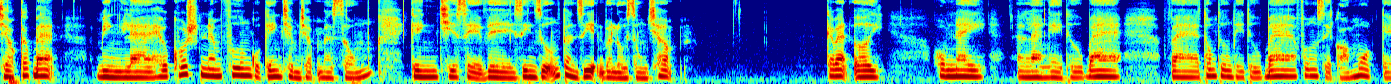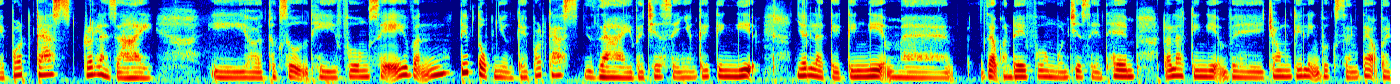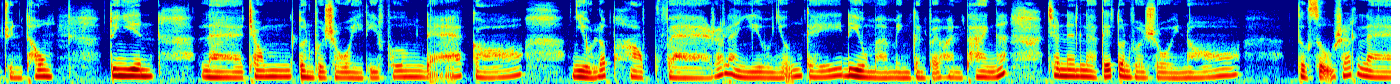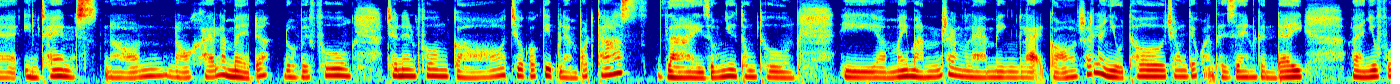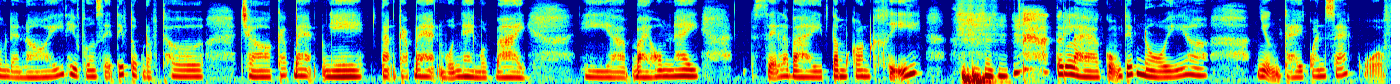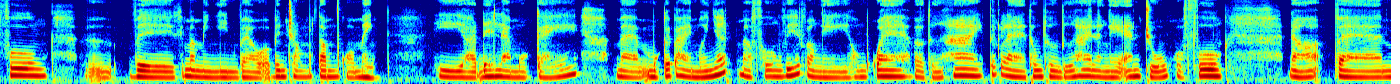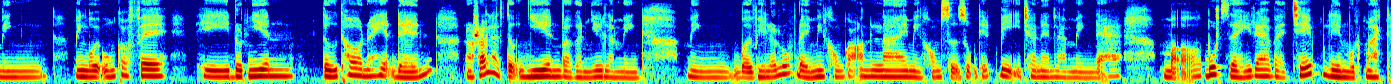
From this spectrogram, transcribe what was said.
Chào các bạn, mình là Health Coach Nam Phương của kênh Chậm Chậm Mà Sống, kênh chia sẻ về dinh dưỡng toàn diện và lối sống chậm. Các bạn ơi, hôm nay là ngày thứ ba và thông thường thì thứ ba Phương sẽ có một cái podcast rất là dài. Thì ờ, thực sự thì Phương sẽ vẫn tiếp tục những cái podcast dài và chia sẻ những cái kinh nghiệm nhất là cái kinh nghiệm mà dạo gần đây Phương muốn chia sẻ thêm đó là kinh nghiệm về trong cái lĩnh vực sáng tạo và truyền thông tuy nhiên là trong tuần vừa rồi thì phương đã có nhiều lớp học và rất là nhiều những cái điều mà mình cần phải hoàn thành á. Cho nên là cái tuần vừa rồi nó thực sự rất là intense nó nó khá là mệt đó đối với phương. Cho nên phương có chưa có kịp làm podcast dài giống như thông thường. Thì à, may mắn rằng là mình lại có rất là nhiều thơ trong cái khoảng thời gian gần đây. Và như phương đã nói thì phương sẽ tiếp tục đọc thơ cho các bạn nghe tặng các bạn mỗi ngày một bài. Thì à, bài hôm nay sẽ là bài tâm con khỉ. Tức là cũng tiếp nối uh, những cái quan sát của phương ờ, về khi mà mình nhìn vào ở bên trong tâm của mình. Thì à, đây là một cái mà, một cái bài mới nhất mà phương viết vào ngày hôm qua, vào thứ hai, tức là thông thường thứ hai là ngày an trú của phương. Đó, và mình mình ngồi uống cà phê thì đột nhiên tứ thơ nó hiện đến. Nó rất là tự nhiên và gần như là mình mình, bởi vì là lúc đấy mình không có online, mình không sử dụng thiết bị cho nên là mình đã mở bút giấy ra và chép liền một mạch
